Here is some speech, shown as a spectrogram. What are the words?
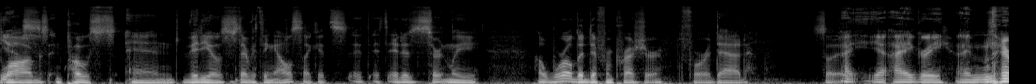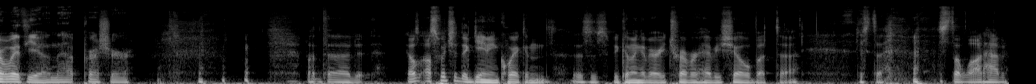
Yes. blogs and posts and videos, just everything else. Like it's it, it, it is certainly a world of different pressure for a dad. So I, yeah, I agree. I'm there with you on that pressure. But uh, I'll, I'll switch it to gaming quick, and this is becoming a very Trevor heavy show. But uh, just a, just a lot happen,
